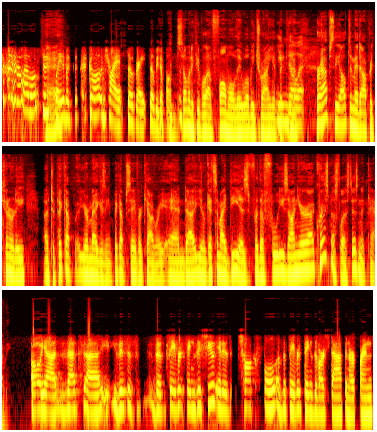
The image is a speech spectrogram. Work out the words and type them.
I don't know how else to Okay. explain it, but go out and try it. So great, so beautiful. And so many people have FOMO, they will be trying it. You but, know it. Perhaps the ultimate opportunity uh, to pick up your magazine, pick up Savour Calgary, and uh, you know get some ideas for the foodies on your uh, Christmas list, isn't it, Camie? Oh yeah, that's uh, this is the favorite things issue. It is chock full of the favorite things of our staff and our friends,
